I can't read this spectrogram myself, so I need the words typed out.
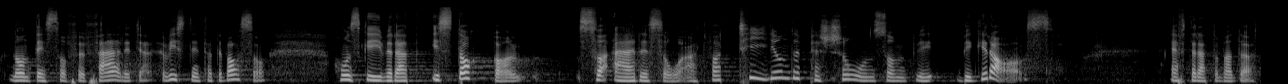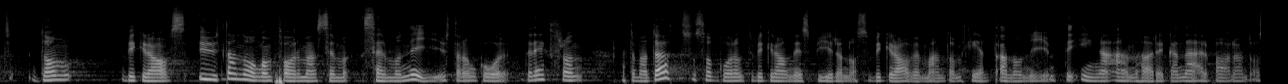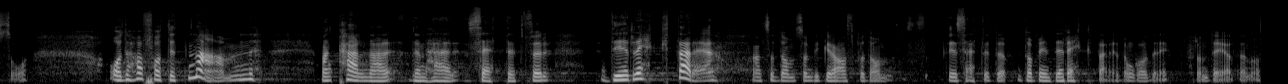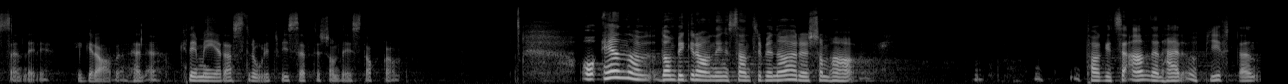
någonting så förfärligt. Jag visste inte att det var så. Hon skriver att i Stockholm så är det så att var tionde person som begravs efter att de har dött, de begravs utan någon form av ceremoni, utan de går direkt från att de har dött och så går de till begravningsbyrån och så begraver man dem helt anonymt. Det är inga anhöriga närvarande och så. Och det har fått ett namn. Man kallar det här sättet för direktare. Alltså de som begravs på det sättet, de är direktare. De går direkt från döden och sen är det i graven, eller kremeras troligtvis eftersom det är Stockholm. Och en av de begravningsentreprenörer som har tagit sig an den här uppgiften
